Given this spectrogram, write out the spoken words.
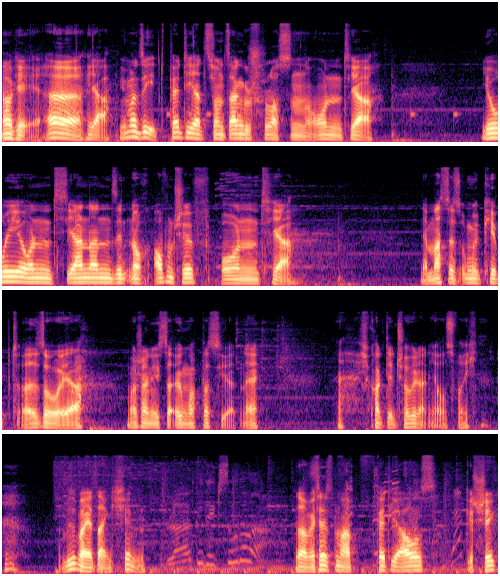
Okay, äh, ja, wie man sieht, Patty hat sich uns angeschlossen und ja, Juri und die anderen sind noch auf dem Schiff und ja, der Mast ist umgekippt, also ja, wahrscheinlich ist da irgendwas passiert, ne? Ich konnte den schon wieder nicht ausweichen. Wo sind wir jetzt eigentlich hin? So, wir testen mal Patty aus. Geschick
